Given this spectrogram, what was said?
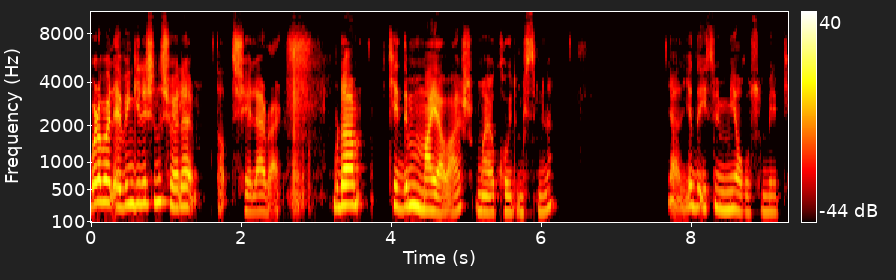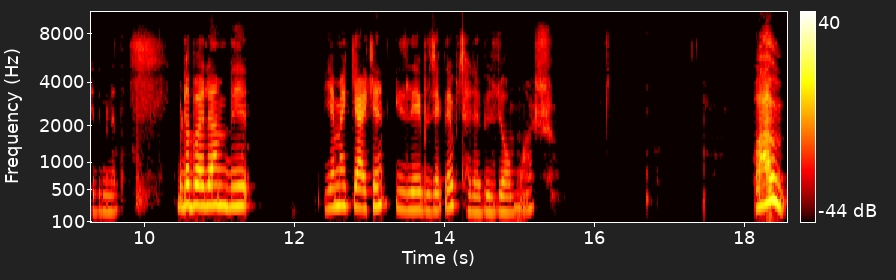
Burada böyle evin girişinde şöyle tatlı şeyler var. Burada kedim Maya var. Maya koydum ismini. Ya, ya da ismi Mia olsun benim kedimin adı. Burada böyle bir yemek yerken izleyebilecekleri bir televizyon var. Wow!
